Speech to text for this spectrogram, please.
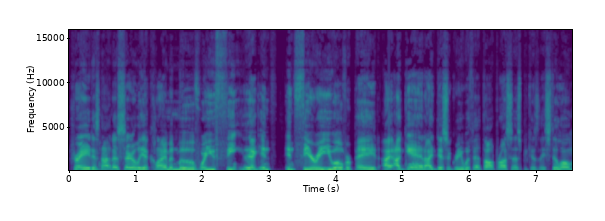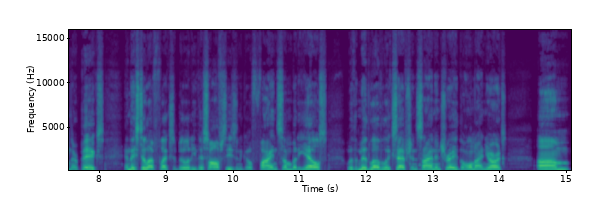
trade is not necessarily a Kleiman move where you think like in in theory you overpaid. I again, I disagree with that thought process because they still own their picks and they still have flexibility this offseason to go find somebody else with a mid-level exception, sign and trade the whole 9 yards. Um,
